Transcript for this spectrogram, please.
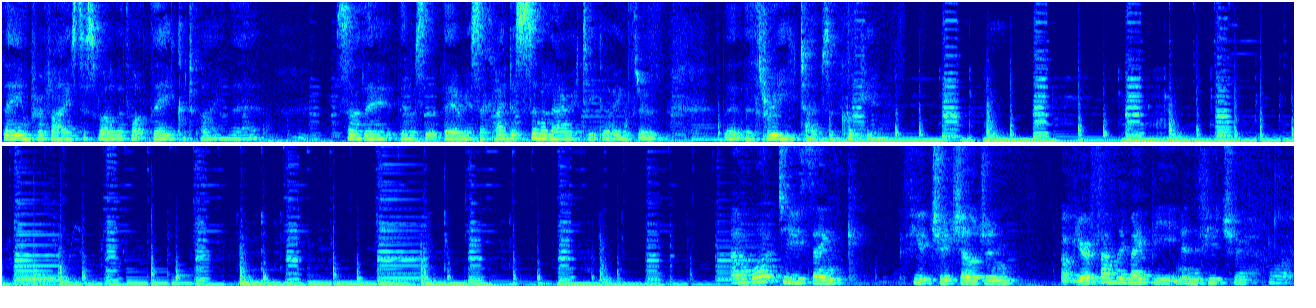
they improvised as well with what they could find there. So they, there was there is a kind of similarity going through the, the three types of cooking. And what do you think future children of your family might be eating in the future? What?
